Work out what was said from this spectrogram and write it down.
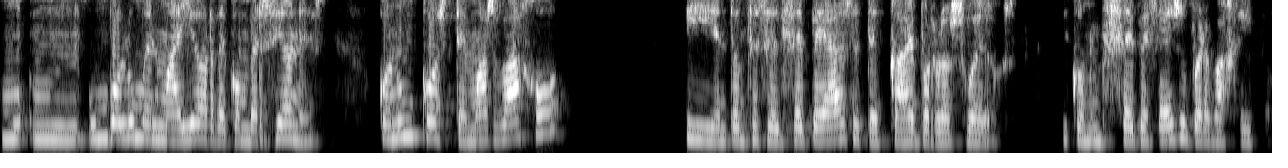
un, volumen mayor de conversiones con un coste más bajo y entonces el CPA se te cae por los suelos y con un CPC súper bajito.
